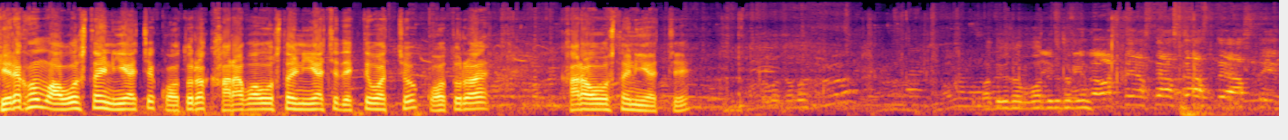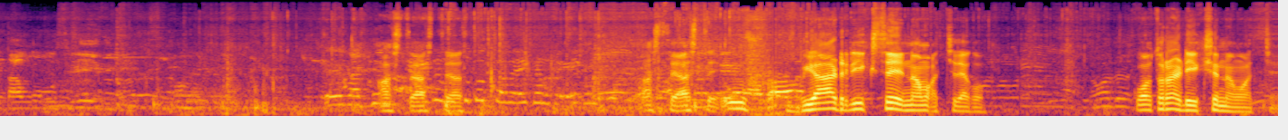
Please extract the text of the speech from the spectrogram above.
কীরকম অবস্থায় নিয়ে যাচ্ছে? কতটা খারাপ অবস্থায় নিয়ে যাচ্ছে দেখতে পাচ্ছ? কতটা খারাপ অবস্থায় নিয়ে যাচ্ছে? আস্তে আস্তে আস্তে আস্তে আস্তে। উফ, বিরাট রিক্সে নামাচ্ছে, দেখো। কতটা রিক্সে নামাচ্ছে।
